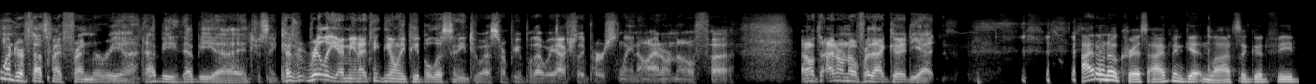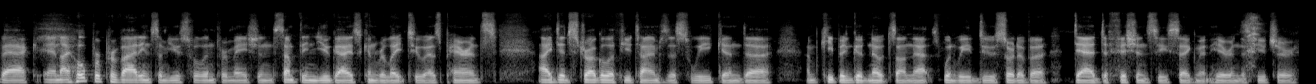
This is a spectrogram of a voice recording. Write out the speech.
wonder if that's my friend Maria. That'd be that'd be uh, interesting. Because really, I mean, I think the only people listening to us are people that we actually personally know. I don't know if uh, I don't I don't know if we're that good yet. I don't know, Chris. I've been getting lots of good feedback, and I hope we're providing some useful information, something you guys can relate to as parents. I did struggle a few times this week, and uh, I'm keeping good notes on that when we do sort of a dad deficiency segment here in the future.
